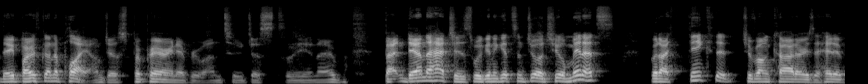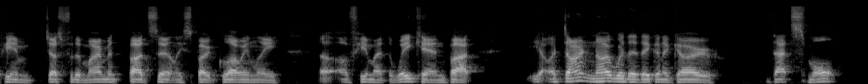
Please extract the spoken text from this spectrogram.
they're both going to play. I'm just preparing everyone to just you know batten down the hatches. We're going to get some George Hill minutes, but I think that Jevon Carter is ahead of him just for the moment. Bud certainly spoke glowingly uh, of him at the weekend, but yeah, I don't know whether they're going to go that small.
